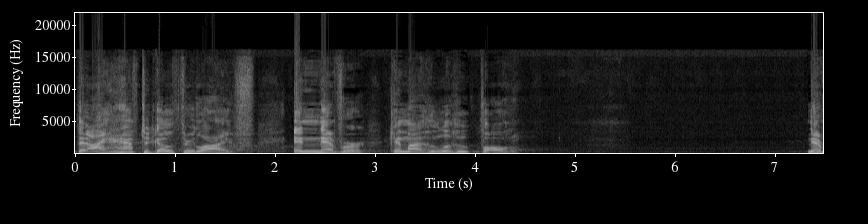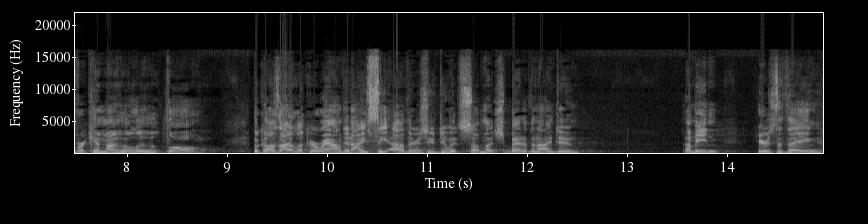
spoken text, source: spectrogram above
that I have to go through life and never can my hula hoop fall. Never can my hula hoop fall. Because I look around and I see others who do it so much better than I do. I mean, here's the thing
